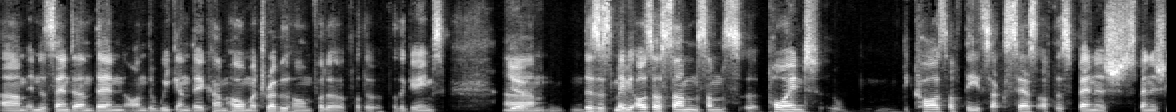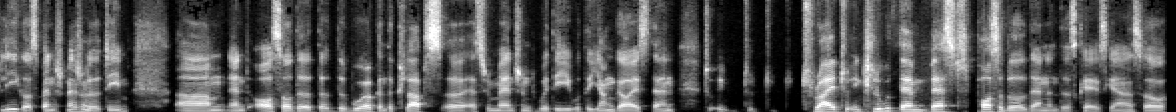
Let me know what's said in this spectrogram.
um, in the center, and then on the weekend they come home or travel home for the for the for the games. Yeah. Um, this is maybe also some some point because of the success of the Spanish Spanish league or Spanish national team, um, and also the, the, the work in the clubs, uh, as you mentioned with the with the young guys, then to, to, to try to include them best possible then in this case yeah? So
